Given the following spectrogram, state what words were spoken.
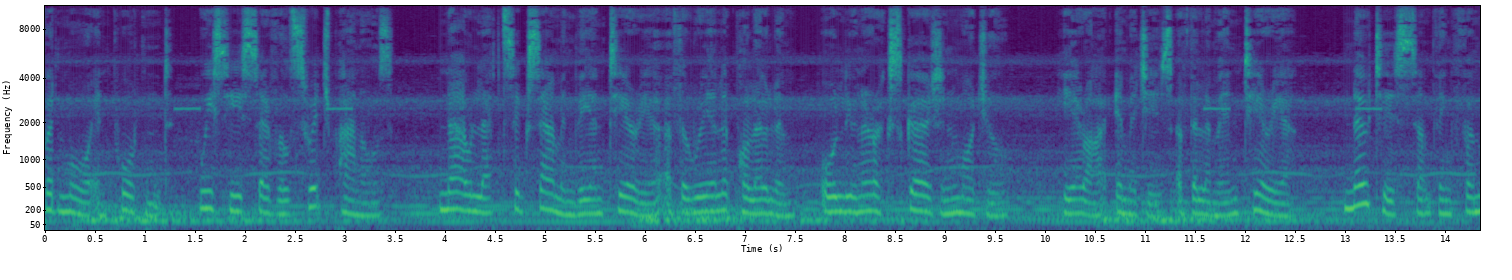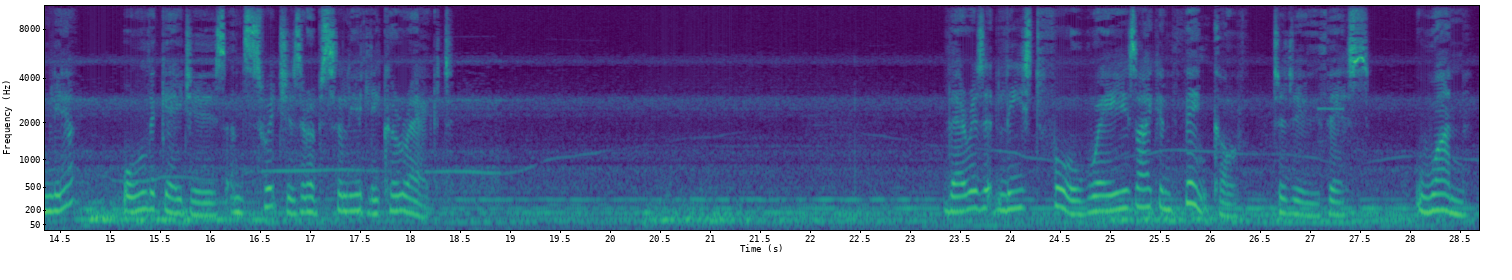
But more important, we see several switch panels. Now let's examine the interior of the real Apollo LEM, or Lunar Excursion Module. Here are images of the LEM interior. Notice something familiar? All the gauges and switches are absolutely correct. There is at least four ways I can think of to do this. 1.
